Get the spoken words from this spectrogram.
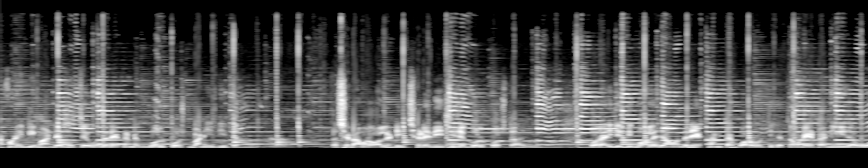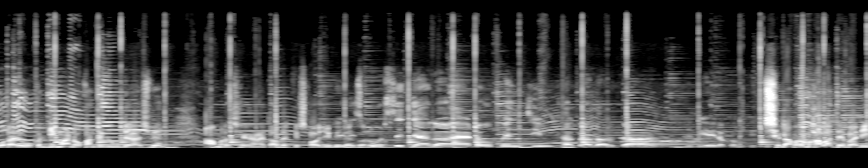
এখনই ডিমান্ড এসেছে ওদের এখানে গোল পোস্ট বানিয়ে দিতে হবে। হ্যাঁ। তা সেটা আমরা অলরেডি ছেড়ে দিয়েছি যে গোল পোস্ট আসবে। ওরাই যদি বলে যে আমাদের এখানটা পরবর্তী ক্ষেত্রে আমরা এটা নিয়ে যাব ওরা ওকে ডিমান্ড ওখান থেকে উঠে আসবে আমরা সেখানে তাদেরকে সহযোগিতা করব। স্পোর্টসের জায়গায় একটা ওপেন জিম থাকা দরকার যদি এরকম কিছু। সেটা আমরা ভাবাতে পারি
